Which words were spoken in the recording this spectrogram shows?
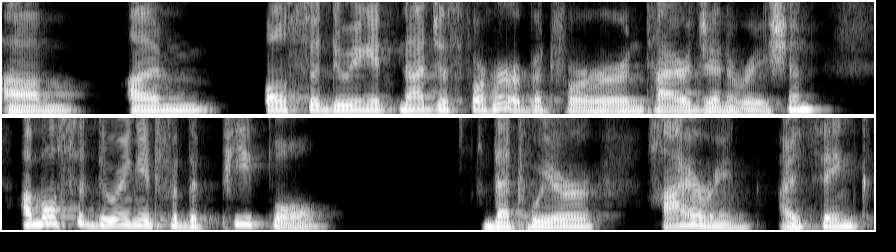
Um, I'm also doing it not just for her, but for her entire generation. I'm also doing it for the people that we're hiring. I think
